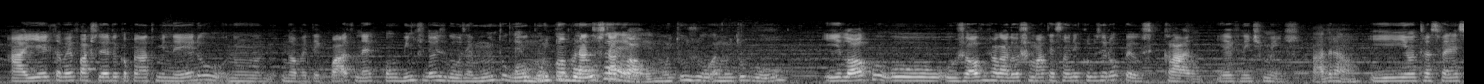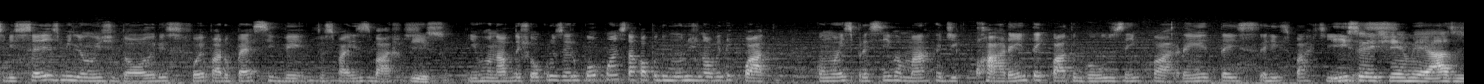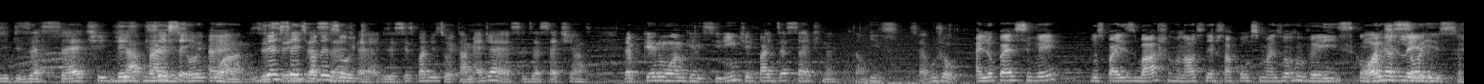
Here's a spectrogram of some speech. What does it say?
Aí ele também foi artilheiro do Campeonato Mineiro no em 94, né? Com 22 gols. É muito gol é muito campeonato gol, estadual. é muito, é muito gol. E logo o, o jovem jogador chamou a atenção de clubes europeus, claro, e evidentemente. Padrão. E uma transferência de 6 milhões de dólares foi para o PSV dos Países Baixos. Isso. E o Ronaldo deixou o Cruzeiro pouco antes da Copa do Mundo de 94, com uma expressiva marca de 44 gols em 46 partidas. Isso ele tinha meados de 17 Dez- já 16, 18 é, anos. 16 pra 17, 18. É, 16 pra 18. A média é essa, 17 anos. Até porque no ano que ele seguinte ele faz 17, né? Então, Isso. segue o jogo. Aí no PSV dos Países Baixos, o Ronaldo se destacou-se mais uma vez Olha só isso.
